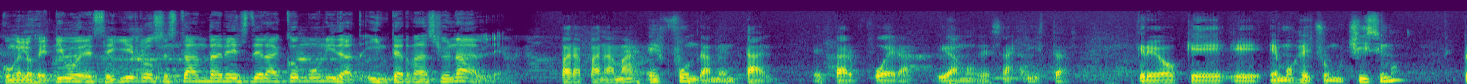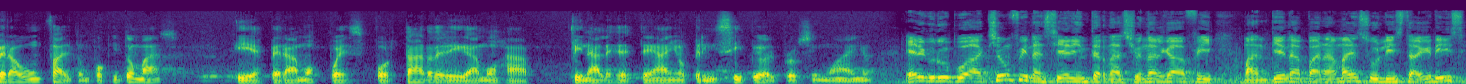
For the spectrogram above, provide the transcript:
con el objetivo de seguir los estándares de la comunidad internacional. Para Panamá es fundamental estar fuera, digamos, de esas listas. Creo que eh, hemos hecho muchísimo, pero aún falta un poquito más y esperamos, pues, por tarde, digamos, a finales de este año, principio del próximo año. El Grupo de Acción Financiera Internacional GAFI mantiene a Panamá en su lista gris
